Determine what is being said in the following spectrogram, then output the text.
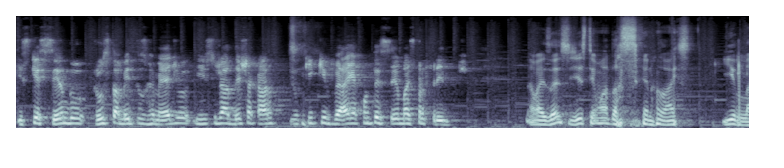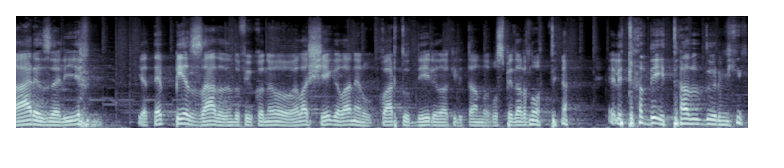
esquecendo justamente os remédios e isso já deixa claro o que, que vai acontecer mais pra frente. Não, mas antes disso tem uma das cenas mais hilárias ali e até pesada né, do filme. Quando ela chega lá né, no quarto dele, lá que ele tá no, hospedado no hotel, ele tá deitado dormindo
